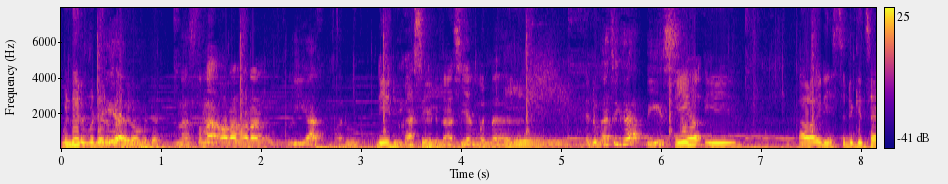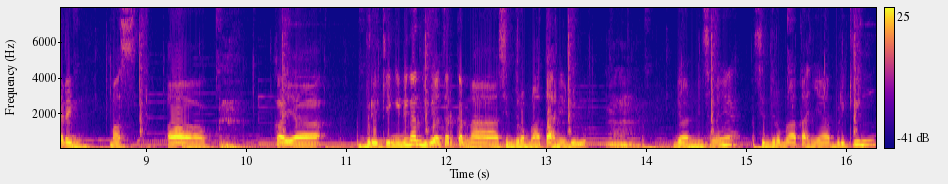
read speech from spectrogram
Benar benar iya benar nah setelah orang-orang lihat baru Diedukasi. dikasih edukasi yang benar Iya iya. edukasi gratis Iya, iya. Kalau ini sedikit sharing, Mas, eh, kayak breaking ini kan juga terkena sindrom latah nih dulu. Hmm. Dan misalnya sindrom latahnya breaking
